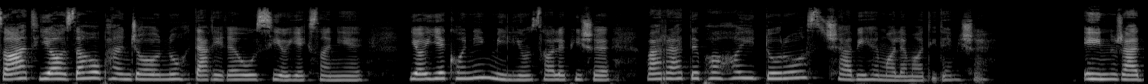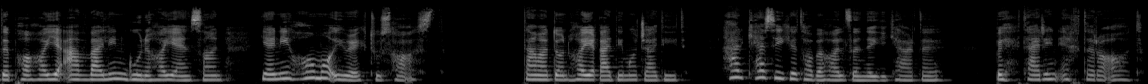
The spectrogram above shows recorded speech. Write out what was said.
ساعت یازده و پنجاه و نه دقیقه و سی و یک ثانیه یا یک و نیم میلیون سال پیشه و رد پاهایی درست شبیه مال ما دیده میشه. این رد پاهای اولین گونه های انسان یعنی هومو ایرکتوس هاست. های قدیم و جدید هر کسی که تا به حال زندگی کرده بهترین اختراعات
